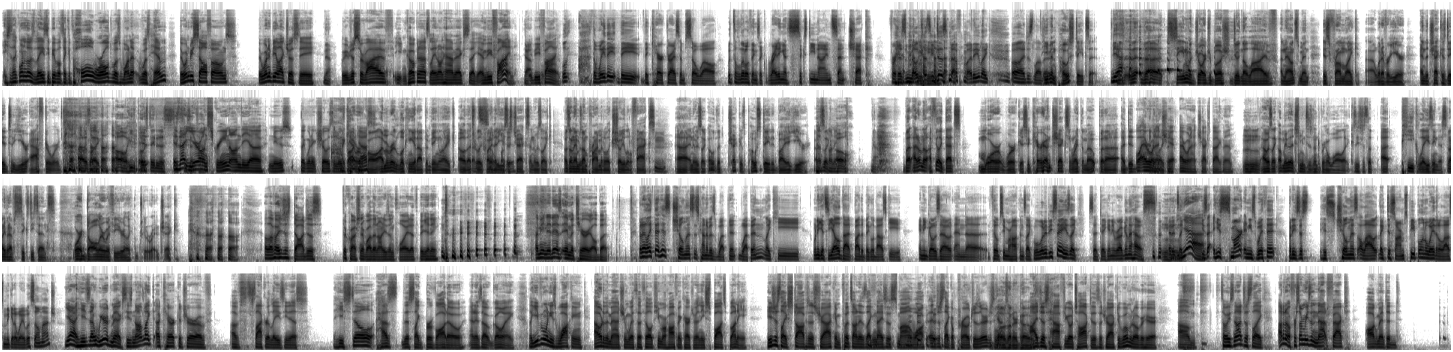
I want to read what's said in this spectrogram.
he's like one of those lazy people. It's like if the whole world was one was him, there wouldn't be cell phones, there wouldn't be electricity. Yeah. We'd just survive eating coconuts, laying on hammocks, like, and be fine. Yeah. It'd be fine. Well, the way they they they characterize him so well with the little things like writing a 69 cent check for his milk because he doesn't have money. Like, oh, I just love it. He even post dates it. Yeah. The, the scene with George Bush doing the live announcement is from like uh, whatever year, and the check is dated to the year afterwards. I was like, oh, he post dated a. Is that year on screen on the uh, news, like when it shows the news I can't broadcast? recall. I remember looking it up and being like, "Oh, that's, really funny so that he uses checks." And it was like, I was on Amazon Prime. It'll like show you little facts, Hmm. uh, and it was like, "Oh, the check is post dated by a year." I was That's like, funny. "Oh," Yeah. But I don't know. I feel like that's more work is to carry on checks and write them out. But uh, I did. Well, everyone did had like che- everyone had checks back then. Mhm. I was like, oh, maybe that just means he doesn't have to bring a wallet because he's just a, a peak laziness. Not even have sixty cents or a dollar with you. You're like, I'm just gonna write a check. I love how he just dodges the question of whether or not he's employed at the beginning. I mean, it is immaterial, but But I like that his chillness is kind of his weapon. Weapon, like he when he gets yelled at by the Big Lebowski, and he goes out, and uh, Philip Seymour Hoffman's like, "Well, what did he say?" He's like, "He said take any rug in the house," and it's like, Yeah. he's he's smart and he's with it, but he's just his chillness allow like disarms people in a way that allows him to get away with so much. yeah, he's a weird mix. He's not like a caricature of of slacker laziness. He still has this like bravado and is outgoing. Like even when he's walking out of the mansion with a Philip Seymour Hoffman character and he spots Bunny, he just like stops in his track and puts on his like nicest smile and walk and just like approaches her. Just Blows kinda, on her toes. I just have to go talk to this attractive woman over here. Um, so he's not just like I don't know. For some reason, that fact augmented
